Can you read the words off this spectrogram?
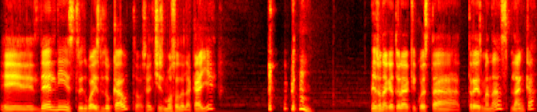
El Delny Streetwise Lookout, o sea, el chismoso de la calle. es una criatura que cuesta 3 manás, blanca.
